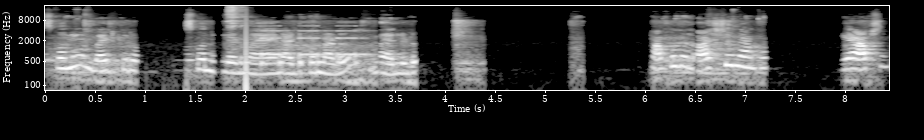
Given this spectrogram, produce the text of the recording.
చూసుకొని బయటికి చూసుకొని వెళ్ళాడు మా ఆయన అడ్డుకున్నాడు మా అల్లుడు. అప్పుడు లాస్ట్ నాకు ఏ ఆప్షన్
